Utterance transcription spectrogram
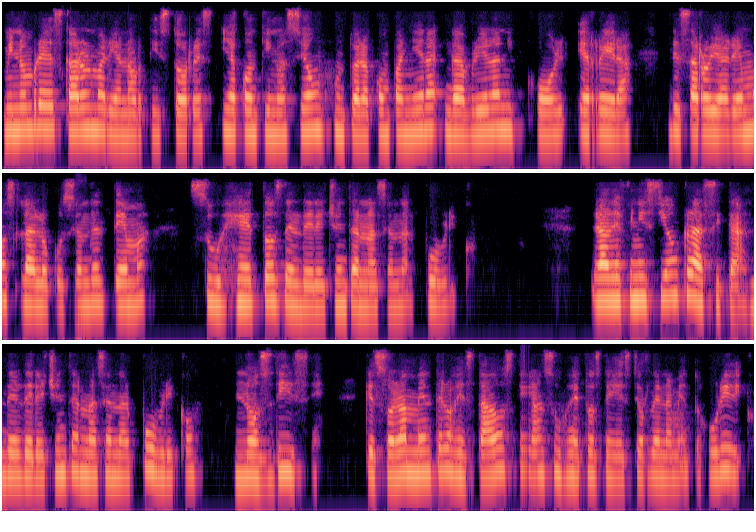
Mi nombre es Carol Mariana Ortiz Torres y a continuación, junto a la compañera Gabriela Nicole Herrera, desarrollaremos la locución del tema Sujetos del Derecho Internacional Público. La definición clásica del derecho internacional público nos dice que solamente los estados eran sujetos de este ordenamiento jurídico.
